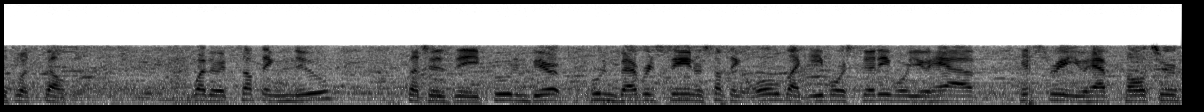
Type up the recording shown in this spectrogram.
is what sells it. Whether it's something new such as the food and beer, food and beverage scene, or something old like Ybor City, where you have history, you have culture,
